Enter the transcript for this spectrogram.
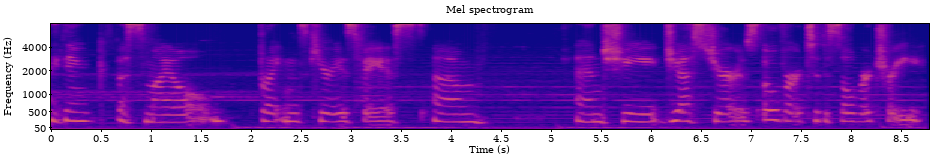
I think a smile brightens Kyrrie's face, um, and she gestures over to the silver tree,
